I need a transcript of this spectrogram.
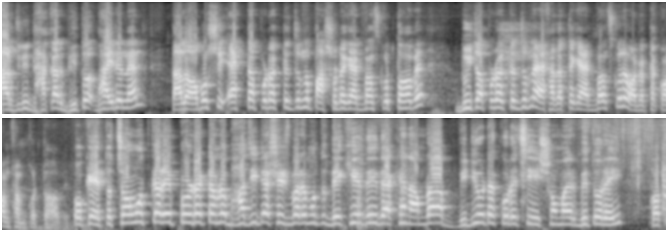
আর যদি ঢাকার ভিতর বাইরে নেন তাহলে অবশ্যই একটা প্রোডাক্টের জন্য পাঁচশো টাকা অ্যাডভান্স করতে হবে দুইটা প্রোডাক্টের জন্য এক হাজার টাকা অ্যাডভান্স করে অর্ডারটা কনফার্ম করতে হবে। ওকে তো চমৎকার এই প্রোডাক্ট আমরা ভাজিটা শেষবারের মতো দেখিয়ে দিই। দেখেন আমরা ভিডিওটা করেছি এই সময়ের ভিতরেই। কত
